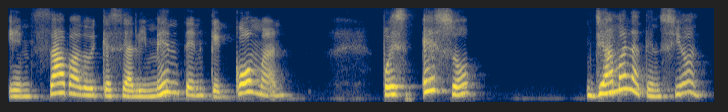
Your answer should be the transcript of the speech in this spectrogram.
en sábado y que se alimenten, que coman. Pues eso llama la atención,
